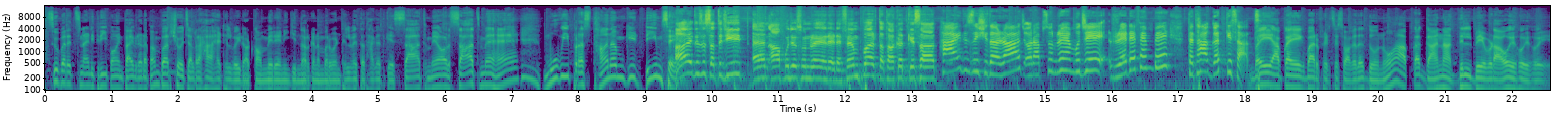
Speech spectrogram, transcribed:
सुपर इट्स 93.5 रेड एफएम पर शो चल रहा है ठिलवई डॉट कॉम मेरे यानी कि इंदौर का नंबर वन ठिलवे तथागत के साथ में और साथ में है मूवी प्रस्थानम की टीम से। Hi this is Satyajit and आप मुझे सुन रहे हैं रेड एफएम पर तथाकत के साथ। Hi this is Ishita Raj और आप सुन रहे हैं मुझे रेड एफएम पे तथा गत के साथ। भाई आपका एक बार फिर से स्वागत है दोनों। आपका गाना दिल बेवड़ा ओए होए होए।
